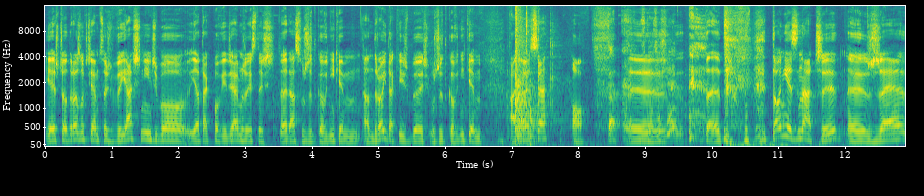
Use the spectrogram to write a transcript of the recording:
Ja jeszcze od razu chciałem coś wyjaśnić, bo ja tak powiedziałem, że jesteś teraz użytkownikiem Androida, kiedyś byłeś użytkownikiem iOS-a. O. Tak, e, się? To, nie znaczy, e, że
